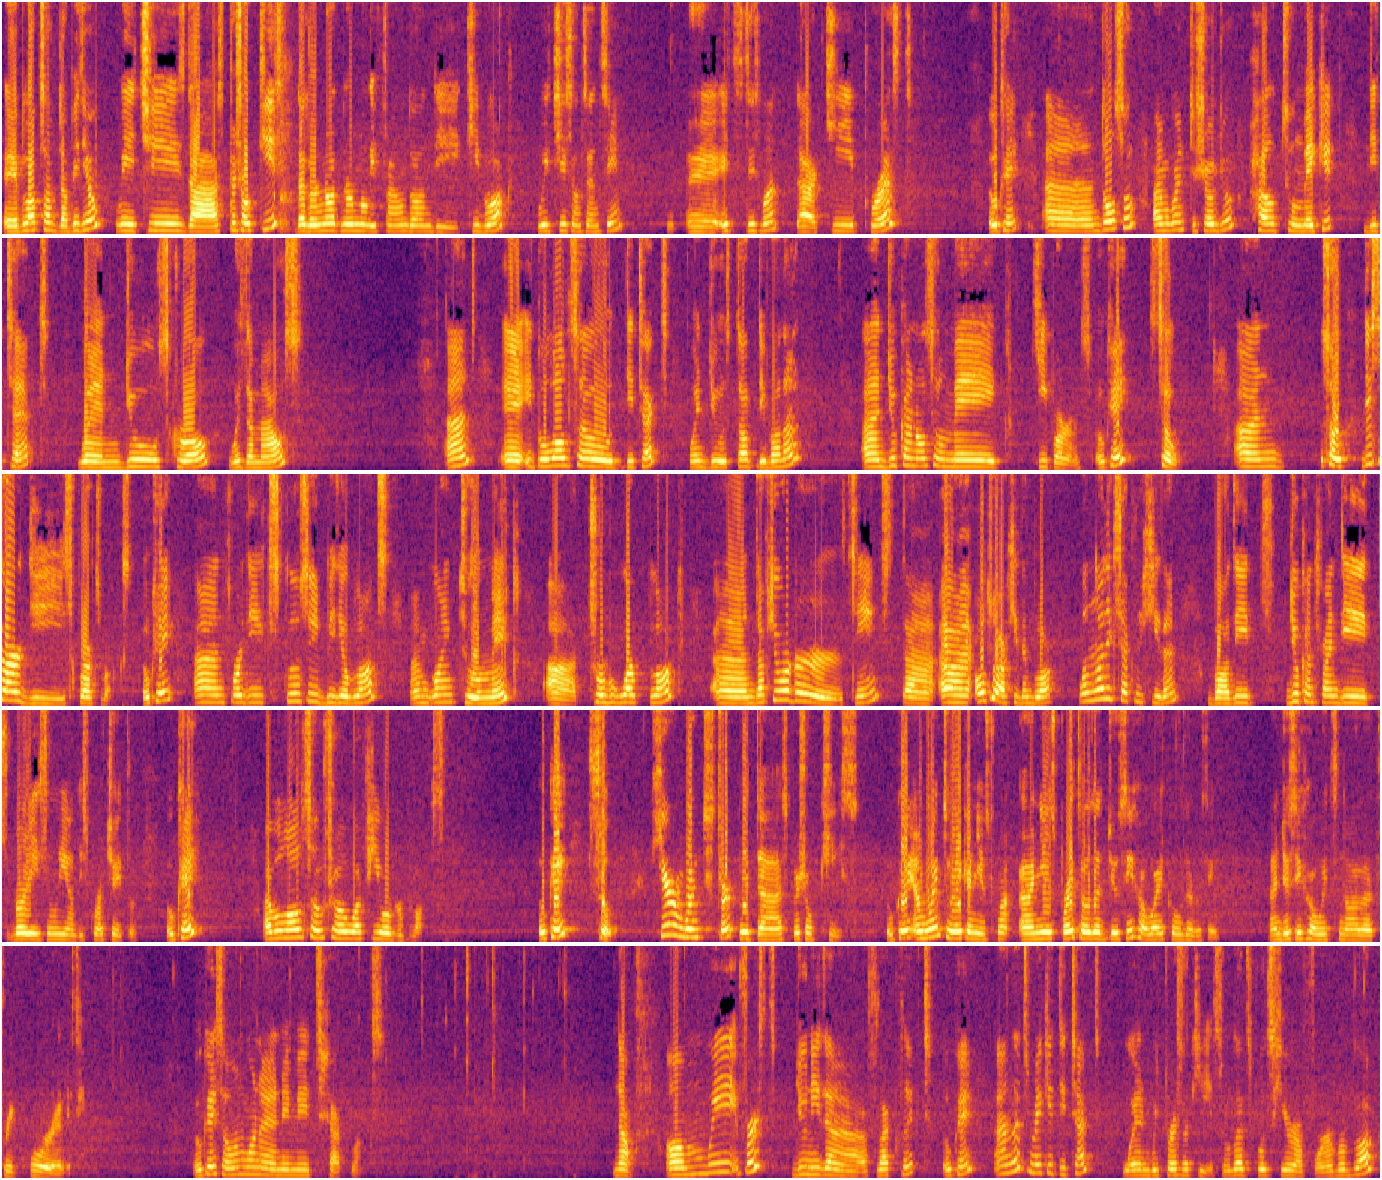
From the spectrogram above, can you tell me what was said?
uh, blocks of the video, which is the special keys that are not normally found on the key block, which is on sensing. Uh, it's this one, the key pressed. Okay, and also I'm going to show you how to make it detect when you scroll with the mouse. And uh, it will also detect when you stop the button. And you can also make key patterns okay? So and so these are the scratch blocks okay? And for the exclusive video blocks I'm going to make a turbo warp block and a few other things that uh, also a hidden block. Well not exactly hidden but it you can find it very easily on the scratch editor okay? I will also show a few other blocks okay? So here I'm going to start with the special keys okay? I'm going to make a new, a new sprite so that you see how I code everything and you see how it's not a trick or anything Okay, so I'm gonna name it. Now, um, we first you need a flag clicked, okay, and let's make it detect when we press a key. So let's put here a forever block,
